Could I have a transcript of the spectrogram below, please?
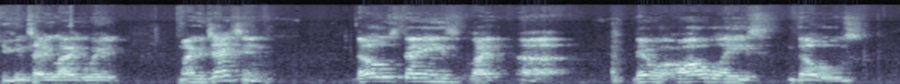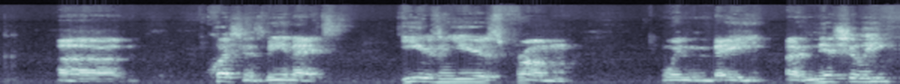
you can take like with Michael Jackson. Those things like uh, there were always those uh, questions being asked years and years from when they initially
